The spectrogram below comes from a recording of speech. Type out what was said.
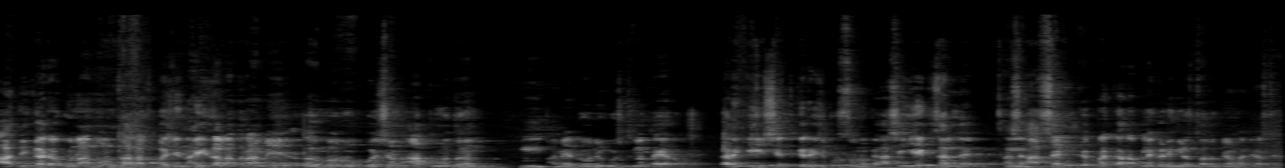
अधिकाऱ्यावर गुन्हा नोंद झालाच पाहिजे नाही झाला तर आम्ही अमर उपोषण हम्म. आम्ही या दोन्ही गोष्टीला तयार आहोत. कारण की ही शेतकऱ्याची फसवणूक आहे. असे एक झालंय. असे असंख्य प्रकार आपल्या गडिंग्लज तालुक्यामध्ये असतात.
